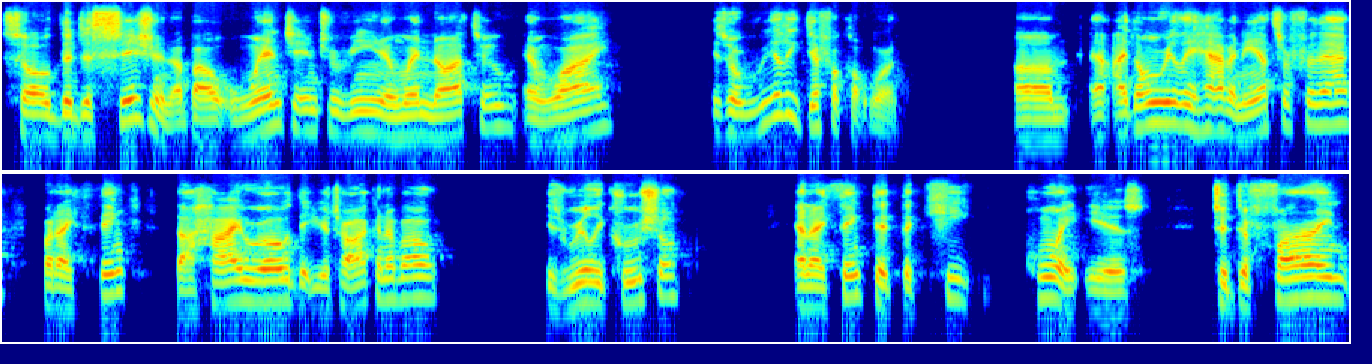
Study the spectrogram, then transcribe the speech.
So the decision about when to intervene and when not to and why is a really difficult one. Um, I don't really have an answer for that, but I think the high road that you're talking about is really crucial. And I think that the key point is to define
